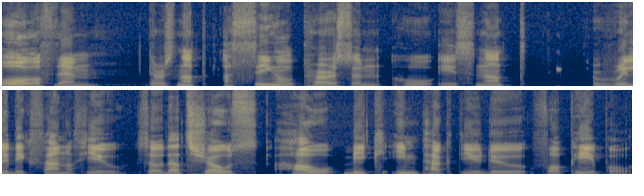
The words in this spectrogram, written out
All of them, there is not a single person who is not really big fan of you. So that shows how big impact you do for people.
